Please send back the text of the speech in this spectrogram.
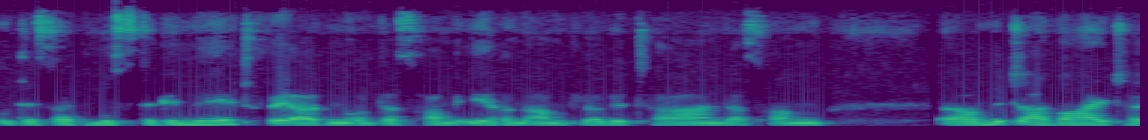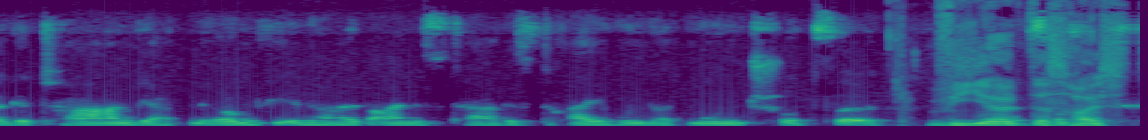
Und deshalb musste genäht werden. Und das haben Ehrenamtler getan, das haben äh, Mitarbeiter getan. Wir hatten irgendwie innerhalb eines Tages 300 Mundschutze. Wir, äh, das heißt,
